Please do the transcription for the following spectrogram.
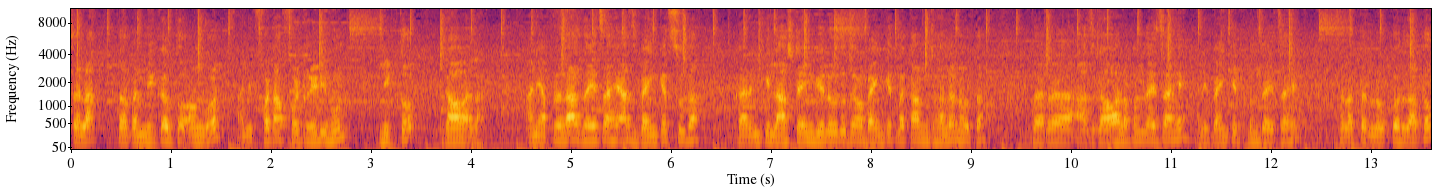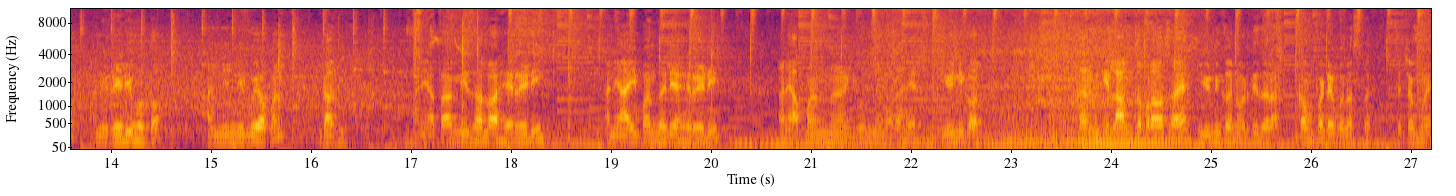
चला तर आता मी करतो अंघोळ आणि फटाफट रेडी होऊन निघतो गावाला. आणि आपल्याला जायचं आहे आज बँकेतसुद्धा कारण की लास्ट टाईम गेलो होतो तेव्हा बँकेतलं काम झालं नव्हतं. तर आज गावाला पण जायचं आहे आणि बँकेत पण जायचं आहे. चला तर लवकर जातो आणि रेडी होतो आणि निघूया आपण गावी. आणि आता मी झालो आहे रेडी आणि आई पण झाली आहे रेडी आणि आपण घेऊन जाणार आहे युनिकॉर्न कारण की लांबचा प्रवास आहे युनिकॉर्नवरती जरा कम्फर्टेबल असतं. त्याच्यामुळे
